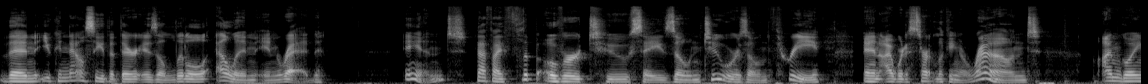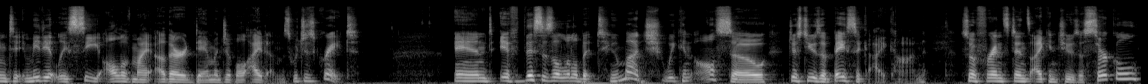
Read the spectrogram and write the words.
then you can now see that there is a little Ellen in red. And if I flip over to, say, Zone 2 or Zone 3, and I were to start looking around, I'm going to immediately see all of my other damageable items, which is great. And if this is a little bit too much, we can also just use a basic icon. So for instance, I can choose a circle,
